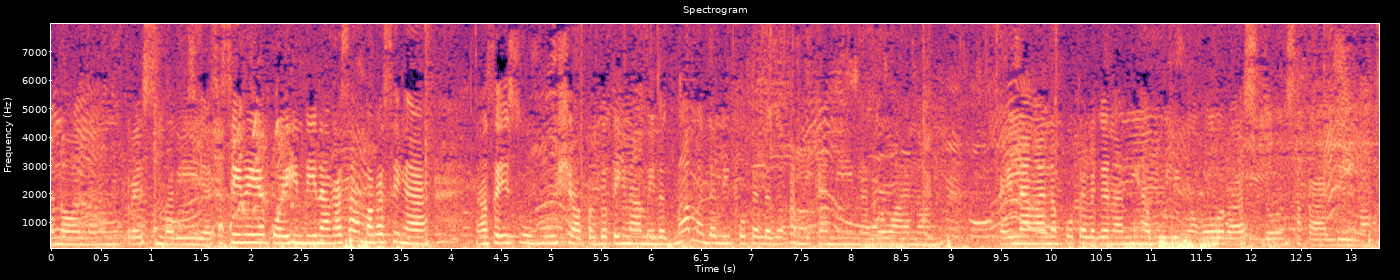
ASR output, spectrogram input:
ano ng Tres Maria. Si Sinea po ay hindi nakasama kasi nga nasa Isubu siya. Pagdating namin nagmamadali po talaga kami kanina gawa ng kailangan na po talaga namin habulin yung oras doon sa college.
